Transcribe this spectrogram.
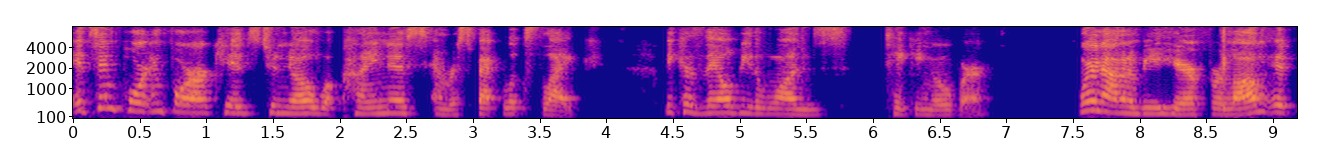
it's important for our kids to know what kindness and respect looks like because they'll be the ones taking over. We're not going to be here for long. It,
